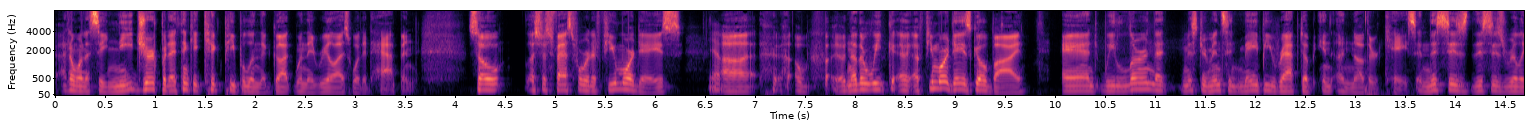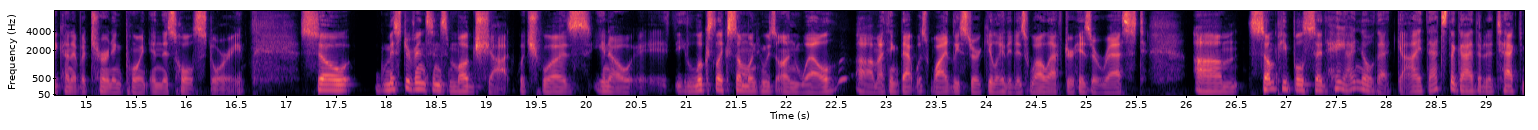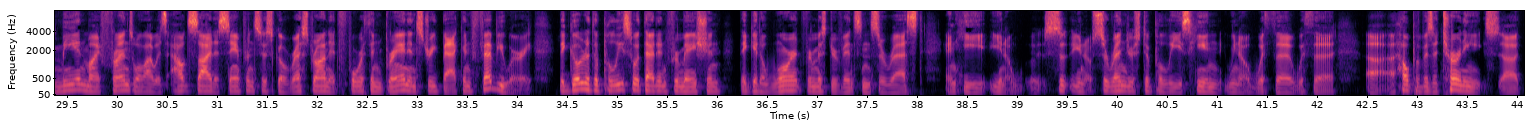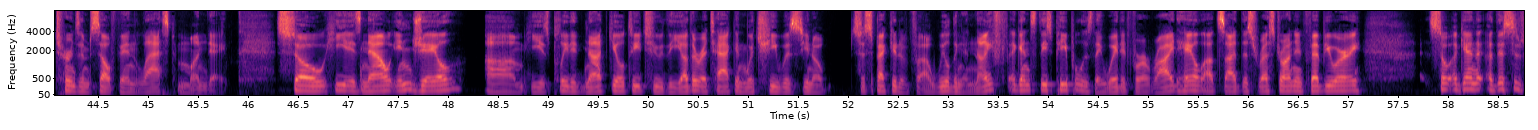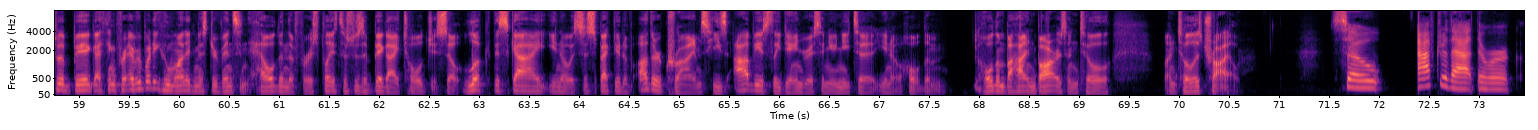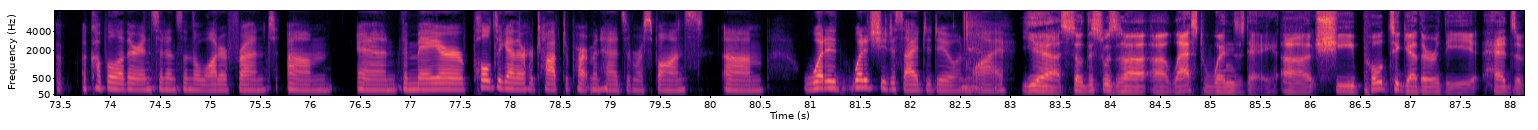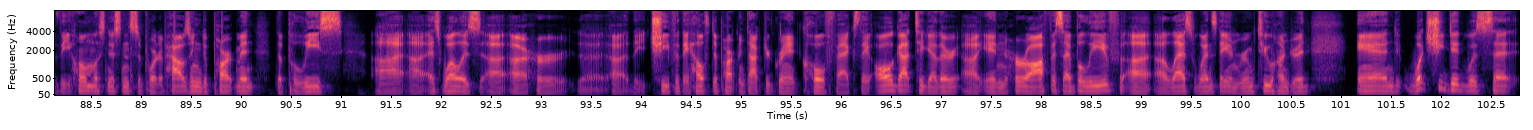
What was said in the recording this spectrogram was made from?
I don't want to say knee jerk, but I think it kicked people in the gut when they realized what had happened. So let's just fast forward a few more days. Yep. Uh, another week, a few more days go by, and we learn that Mr. Vincent may be wrapped up in another case. And this is this is really kind of a turning point in this whole story. So Mr. Vincent's mugshot, which was, you know, he looks like someone who's unwell. Um, I think that was widely circulated as well after his arrest. Um, some people said, hey, I know that guy. That's the guy that attacked me and my friends while I was outside a San Francisco restaurant at 4th and Brannan Street back in February. They go to the police with that information. They get a warrant for Mr. Vincent's arrest, and he, you know, su- you know, surrenders to police. He, and, you know, with the with the uh, help of his attorney, uh, turns himself in last Monday. So he is now in jail jail. Um, he has pleaded not guilty to the other attack in which he was, you know, suspected of uh, wielding a knife against these people as they waited for a ride hail outside this restaurant in February. So again, uh, this is a big. I think for everybody who wanted Mr. Vincent held in the first place, this was a big "I told you so." Look, this guy, you know, is suspected of other crimes. He's obviously dangerous, and you need to, you know, hold him, hold him behind bars until, until his trial. So after that, there were a couple other incidents on the waterfront. Um, and the mayor pulled together her top department heads in response. Um, what did what did she decide to do and why? Yeah, so this was uh, uh, last Wednesday. Uh, she pulled together the heads of the homelessness and supportive housing department, the police, uh, uh, as well as uh, uh her uh, the chief of the health department, Dr. Grant Colfax. They all got together in her office, I believe, last Wednesday in room 200. And what she did was set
